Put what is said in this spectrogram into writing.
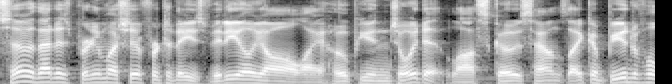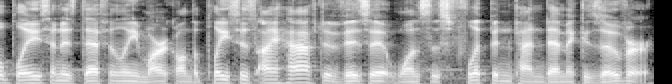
So that is pretty much it for today's video y'all, I hope you enjoyed it. Lascaux sounds like a beautiful place and is definitely mark on the places I have to visit once this flippin' pandemic is over.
